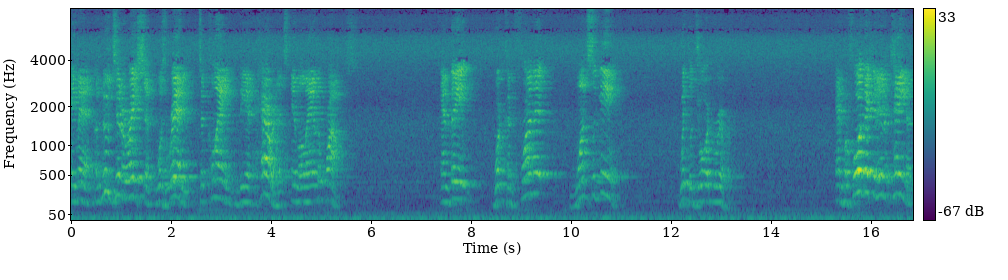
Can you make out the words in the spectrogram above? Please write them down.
Amen. A new generation was ready to claim the inheritance in the land of promise. And they were confronted once again with the Jordan River. And before they could enter Canaan,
